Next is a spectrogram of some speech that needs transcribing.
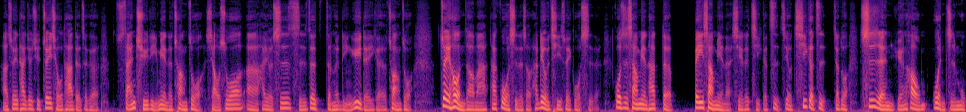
啊，所以他就去追求他的这个散曲里面的创作、小说啊，还有诗词这整个领域的一个创作。最后你知道吗？他过世的时候，他六七岁过世的。过世上面他的碑上面呢写了几个字，只有七个字，叫做“诗人元好问之墓”。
